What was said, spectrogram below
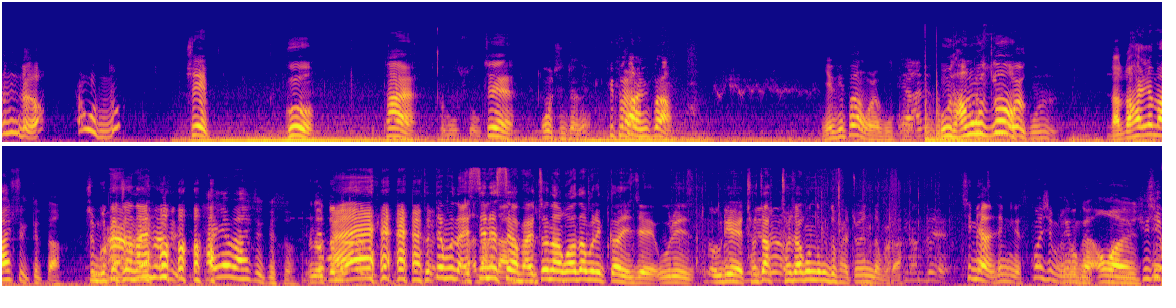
했는데요? 하거든요? 10 9 8 7 어 진짜네? 휘파람 휘파람 얘 휘파람 원래 못. 오 다 먹었어. 나도 하려면 할 수 있겠다. 지금 못했잖아요 하려면 할 수 있겠어. 그때보다 SNS가 발전하고 하다 보니까 이제 우리 우리의 저작 저작 운동도 발전했나 보다. 침이 안 생기네. 스펀지 그러니까 거. 어, 와, 휴지 힘이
